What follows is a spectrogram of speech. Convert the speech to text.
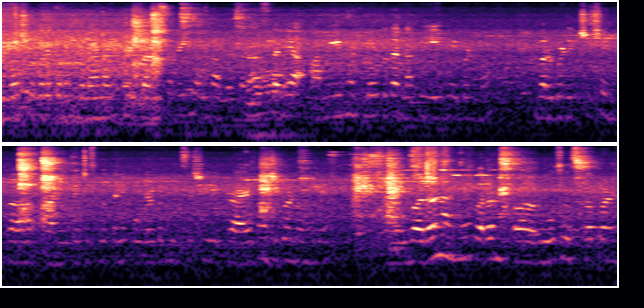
हँडवॉश वगैरे करून मुलांना इथे घेऊन आलो तर आज त्यांनी आम्ही म्हटलं होतं त्यांना की हे बनवा. बरबडीची शेंगा आणि त्याच्यासोबत त्यांनी पोटॅटो मिक्स अशी ड्राय भाजी बनवली आहे. आणि वरण आहे वरण रोज असतं पण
